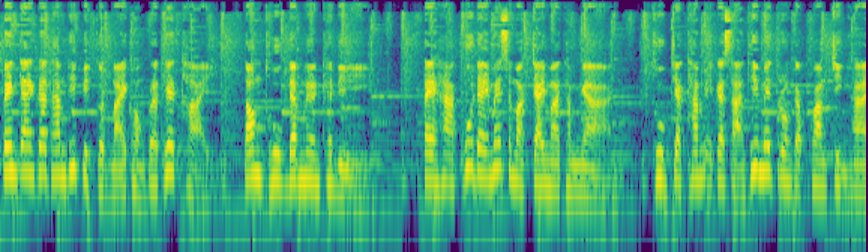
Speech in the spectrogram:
เป็นการกระทำที่ผิดกฎหมายของประเทศไทย ต้องถูกดำเนินคดี แต่หากผู้ใดไม่สมัครใจมาทำงาน ถูกจัดทำเอกสารที่ไม่ตรงกับความจริงให้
